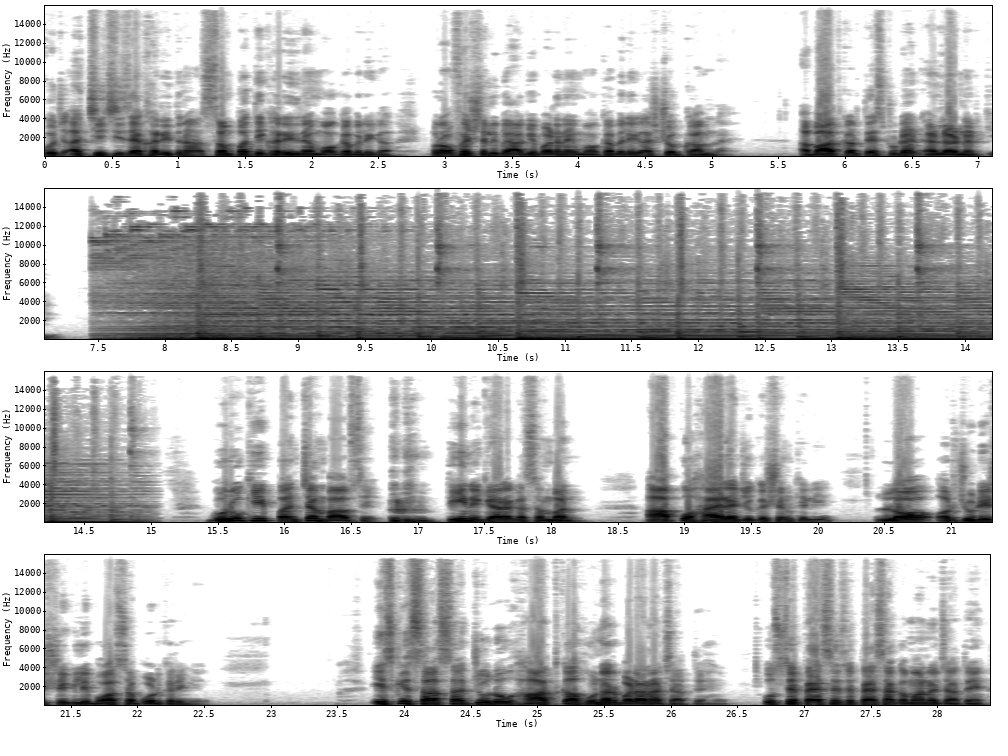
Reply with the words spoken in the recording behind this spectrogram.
कुछ अच्छी चीज़ें खरीदना, संपत्ति खरीदने का मौका मिलेगा। प्रोफेशनली भी आगे बढ़ने का मौका मिलेगा। शुभकामनाएँ। अब बात करते हैं स्टूडेंट एंड लर्नर की। गुरु की पंचम भाव से तीन ग्यारह का संबंध आपको हायर एजुकेशन के लिए लॉ और जुडिशरी के लिए बहुत सपोर्ट करेंगे। इसके साथ साथ जो लोग हाथ का हुनर बढ़ाना चाहते हैं उससे पैसे से पैसा कमाना चाहते हैं।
